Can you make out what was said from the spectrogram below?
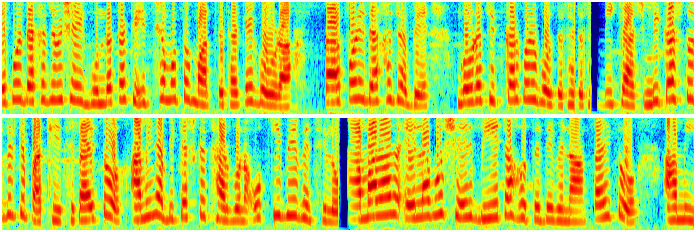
এরপর দেখা যাবে সেই গুন্ডাটাকে ইচ্ছে মতো মারতে থাকে গৌড়া তারপরে দেখা যাবে। গৌড়া চিৎকার করে বলতে থাকে বিকাশ বিকাশ তোদেরকে পাঠিয়েছে, তাই তো? আমি না বিকাশকে ছাড়বো না। ও কি ভেবেছিল? আমার আর এলাবসের বিয়েটা হতে দেবে না, তাই তো? আমি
